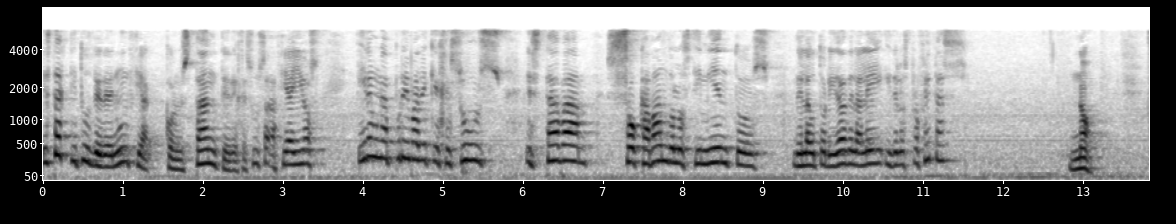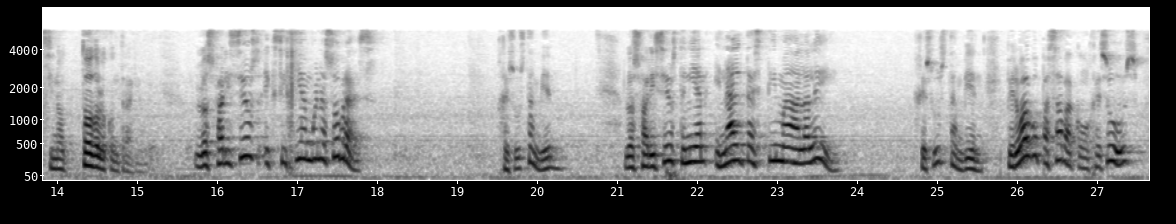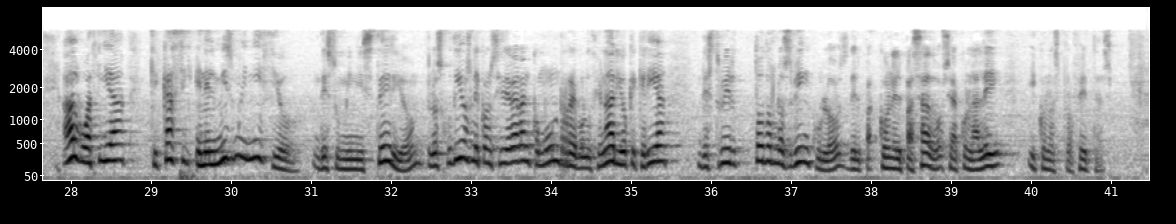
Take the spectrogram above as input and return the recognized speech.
Esta actitud de denuncia constante de Jesús hacia ellos era una prueba de que Jesús estaba socavando los cimientos de la autoridad de la ley y de los profetas. No, sino todo lo contrario. Los fariseos exigían buenas obras. Jesús también. Los fariseos tenían en alta estima a la ley. Jesús también. Pero algo pasaba con Jesús, algo hacía que casi en el mismo inicio de su ministerio los judíos le consideraran como un revolucionario que quería destruir todos los vínculos con el pasado, o sea, con la ley y con los profetas.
